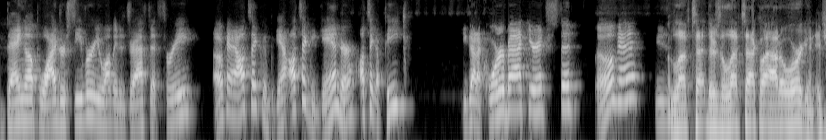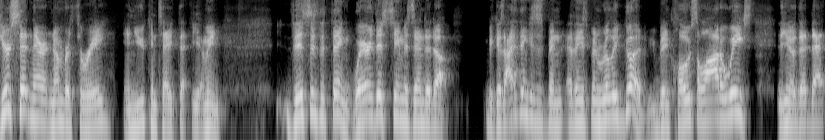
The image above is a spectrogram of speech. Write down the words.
bang up wide receiver. You want me to draft at three? Okay, I'll take a I'll take a gander. I'll take a peek. You got a quarterback you're interested? Okay. Left ta- there's a left tackle out of Oregon. If you're sitting there at number three and you can take that, I mean, this is the thing where this team has ended up because I think has been I think it's been really good. You've been close a lot of weeks. You know that that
